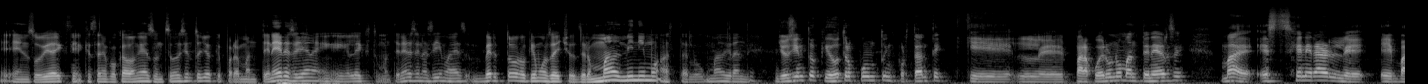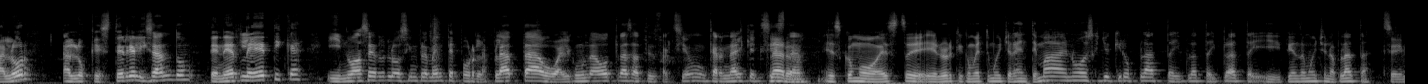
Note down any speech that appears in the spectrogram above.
En su vida tiene que estar enfocado en eso. Entonces siento yo que para mantenerse ya en, el éxito, mantenerse en la cima, es ver todo lo que hemos hecho, desde lo más mínimo hasta lo más grande. Yo siento que otro punto importante que le- para poder uno mantenerse, es generarle eh, valor a lo que esté realizando, tenerle ética y no hacerlo simplemente por la plata o alguna otra satisfacción carnal que exista. Claro, es como este error que comete mucha gente. Ma, no, es que yo quiero plata y plata y plata y, piensa mucho en la plata. Sí.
